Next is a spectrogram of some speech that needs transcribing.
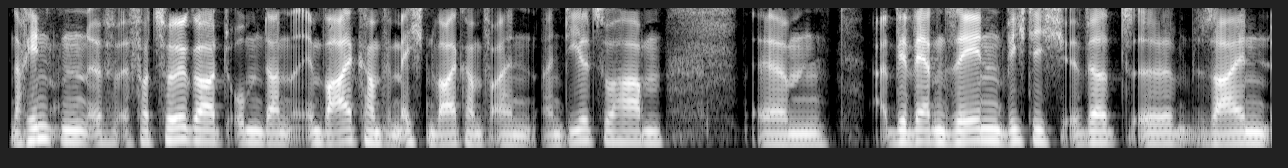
nach hinten äh, verzögert, um dann im Wahlkampf, im echten Wahlkampf ein, ein Deal zu haben. Ähm, wir werden sehen, wichtig wird äh, sein,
